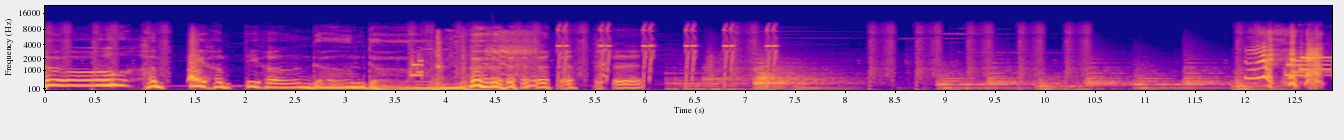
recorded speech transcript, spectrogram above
Oh, Humpty Humpty Hum Dum Dum. It's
